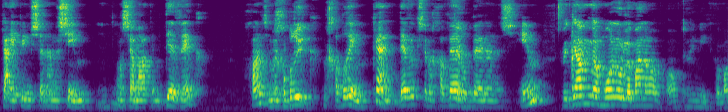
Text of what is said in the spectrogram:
טייפים של אנשים, כמו שאמרתם דבק, נכון? מחברים. מחברים, כן, דבק שמחבר כן. בין אנשים. וגם המון עולמן הפנימי. כלומר,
